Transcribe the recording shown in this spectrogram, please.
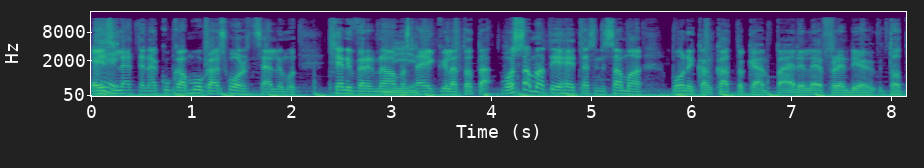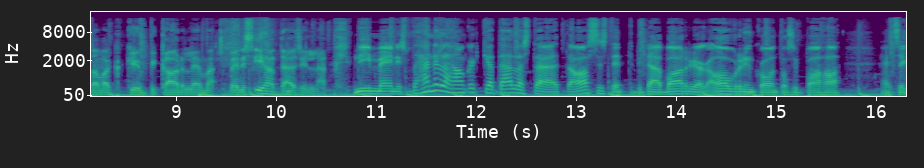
ei, ei, sillä, että enää kukaan muukaan olisi huonosti säilynyt, mutta Jenniferin naamasta niin. ei kyllä tota, voi saman tien heittää sinne samaan Monikan kattokämppää edelleen friendien tota, vaikka kymppikaudelle ja mä menis ihan täysin läpi. Niin menis, mutta hänellähän on kaikkea tällaista, että assistentti pitää varjoa, aurinko on tosi paha, että se,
